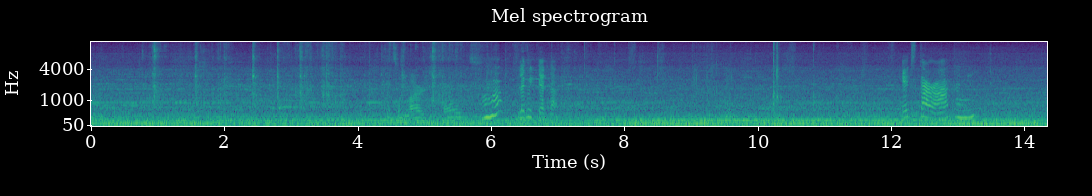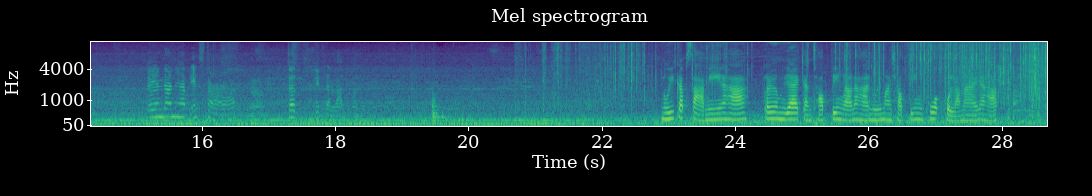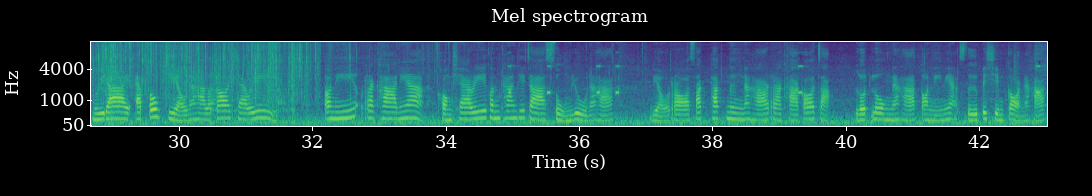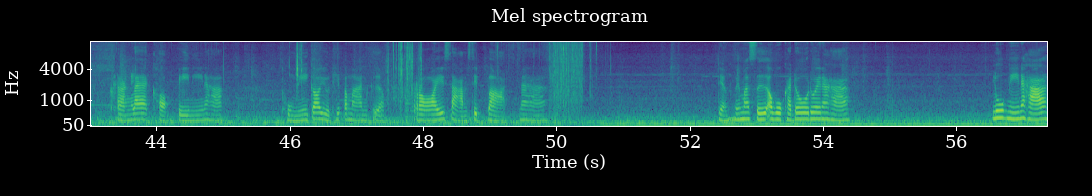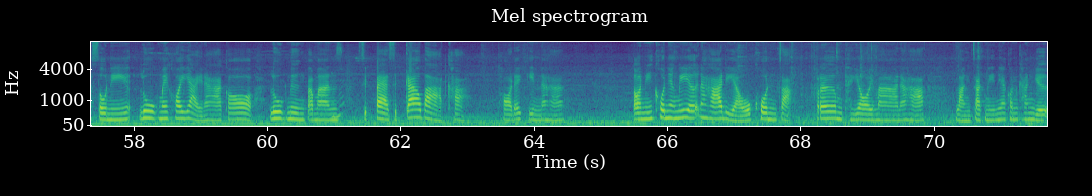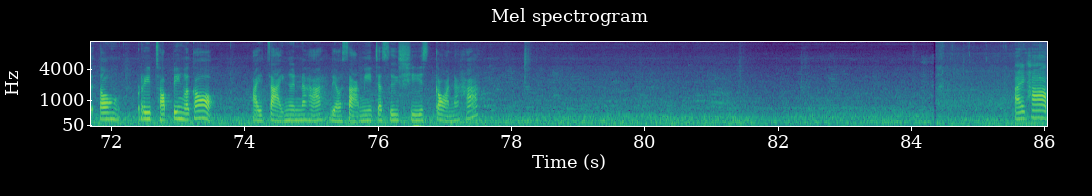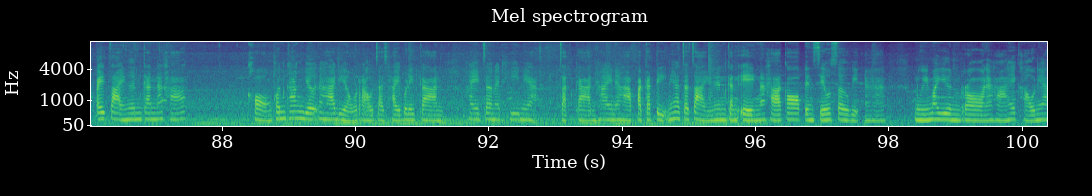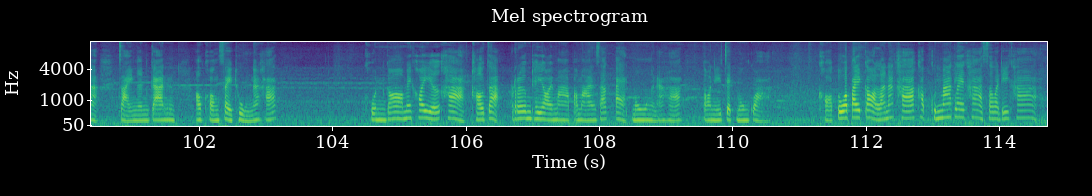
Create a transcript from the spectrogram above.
Get some large bags. mm-hmm. let me get that extra ครั้งนี้ and don't have extra Yeah. just get the last one นุ้ยกับสามีนะคะ เริ่มแยกกันช้อปปิ้งแล้วนะคะ นุ้ยมาช้อปปิ้งพวกผลไม้นะคะ นุ้ยได้แอปเปิลเขียวนะคะ แล้วก็เชอร์รี่ตอนนี้ราคาเนี่ยของเชอร์รี่ค่อนข้างที่จะสูงอยู่นะคะ เดี๋ยวรอสักพักหนึ่งนะคะ ราคาก็จะลดลงนะคะ ตอนนี้เนี่ยซื้อไปชิมก่อนนะคะ ครั้งแรกของปีนี้นะคะ ถุงนี้ก็อยู่ที่ประมาณเกือบ 130 บาทนะคะ เดี๋ยวนุ้ยมาซื้ออะโวคาโดด้วยนะคะ ลูกนี้นะคะ โซนนี้ลูกไม่ค่อยใหญ่นะคะ ก็ลูกหนึ่งประมาณ 18-19 บาทค่ะ พอได้กินนะคะ ตอนนี้คนยังไม่เยอะนะคะ เดี๋ยวคนจะเริ่มทยอยมานะคะ หลังจากนี้เนี่ยค่อนข้างเยอะต้องรีบช้อปปิ้งแล้วก็ไปจ่ายเงินนะคะ เดี๋ยวสามีจะซื้อชีสก่อนนะคะ ไปค่ะ ไปจ่ายเงินกันนะคะ ของค่อนข้างเยอะนะคะ เดี๋ยวเราจะใช้บริการให้เจ้าหน้าที่เนี่ยจัดการให้นะคะ ปกติเนี่ยจะจ่ายเงินกันเองนะคะ ก็เป็นเซลล์เซอร์วิสนะคะหนุยมายืนรอนะคะ ให้เขาเนี่ยจ่ายเงินกันเอาของใส่ถุงนะคะ คนก็ไม่ค่อยเยอะค่ะ เขาจะเริ่มทยอยมาประมาณสัก8โมงนะคะ ตอนนี้7โมงกว่า ขอตัวไปก่อนแล้วนะคะ ขอบคุณมากเลยค่ะ สวัสดีค่ะ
